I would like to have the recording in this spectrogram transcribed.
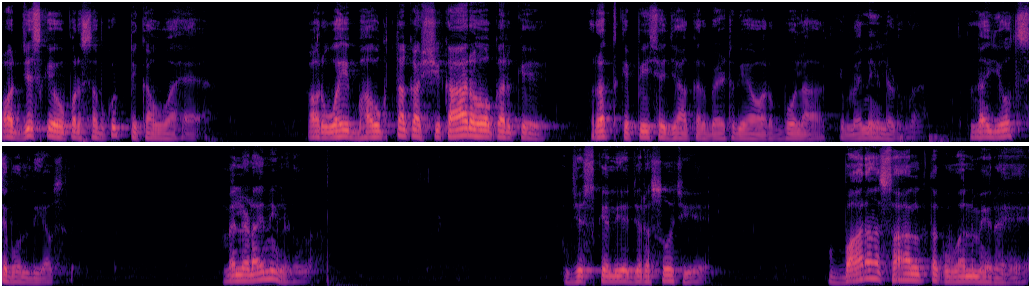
और जिसके ऊपर सब कुछ टिका हुआ है, और वही भावुकता का शिकार होकर के रथ के पीछे जाकर बैठ गया और बोला कि मैं नहीं लड़ूँगा। न योद्ध से बोल दिया उसने। मैं लड़ाई नहीं लड़ूँगा। जिसके लिए जरा सोचिए, बारह साल तक वन में रहे,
